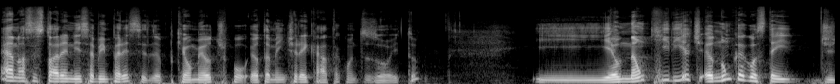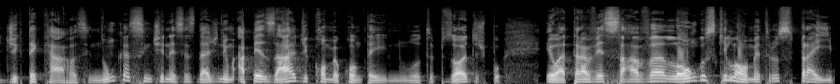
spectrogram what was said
É, a nossa história nisso é bem parecida, porque o meu, tipo, eu também tirei carta com 18. E eu não queria, eu nunca gostei de, de ter carro, assim, nunca senti necessidade nenhuma. Apesar de, como eu contei no outro episódio, tipo, eu atravessava longos quilômetros pra ir,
